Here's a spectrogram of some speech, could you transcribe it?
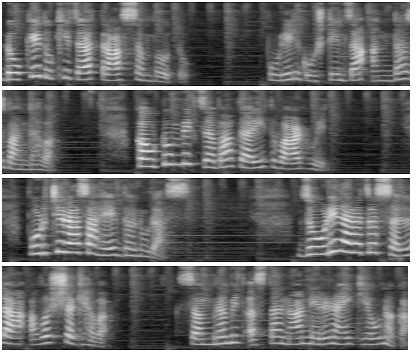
डोकेदुखीचा त्रास संभवतो. पुढील गोष्टींचा अंदाज बांधावा. कौटुंबिक जबाबदारीत वाढ होईल. पुढची रास आहे धनुरास. जोडीदाराचा सल्ला अवश्य घ्यावा. संभ्रमित असताना निर्णय घेऊ नका.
